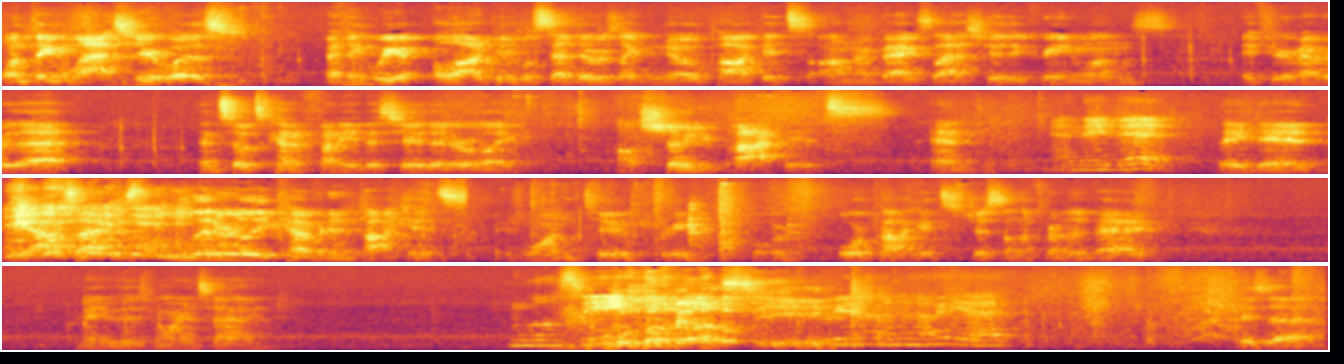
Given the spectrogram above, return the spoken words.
One thing last year was, I think we a lot of people said there was like no pockets on our bags last year, the green ones, if you remember that. And so it's kind of funny this year that are like, I'll show you pockets, and And they did. they did. The outside is literally covered in pockets. There's one, two, three, four, four pockets just on the front of the bag. Maybe there's more inside. We'll see. we'll see. we don't know yet. There's a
